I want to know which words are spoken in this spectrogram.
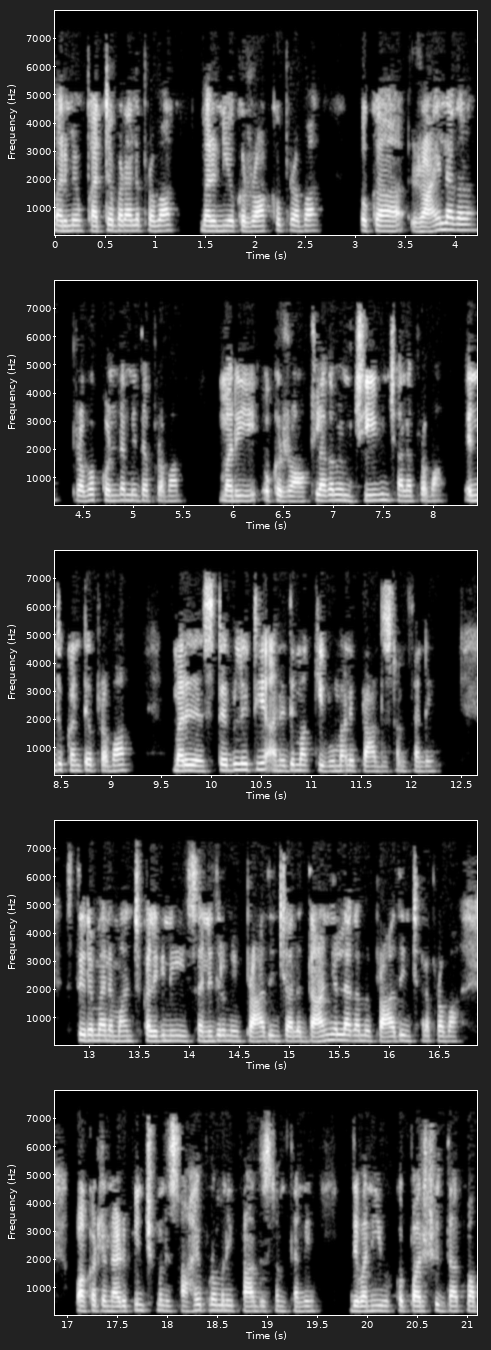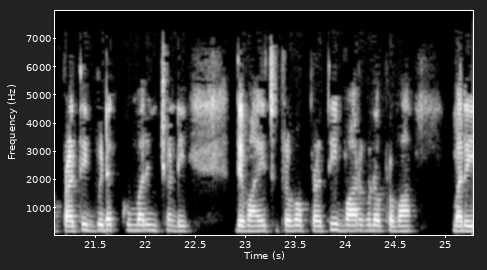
మరి మేము కట్టబడాల ప్రభా? మరి నీ యొక్క రాక్ ప్రభా ఒక రాయిలాగా ప్రభా కొండ మీద ప్రభా. మరి ఒక రాక్ లాగా మేము జీవించాలా ప్రభా? ఎందుకంటే ప్రభా మరి స్టెబిలిటీ అనేది మాకు ఇవ్వమని ప్రార్థిస్తాం తండ్రి. స్థిరమైన మంచు కలిగి నీ సన్నిధిలో మేము ప్రార్థించాలి? ధాన్యంలాగా మేము ప్రార్థించాలి ప్రభా? మాకు అట్లా నడిపించమని సహాయపడమని ప్రార్థిస్తాం తండ్రి. దేవని యొక్క పరిశుద్ధాత్మ ప్రతి బిడ కుమరించండి దేవాయచు ప్రభా ప్రతి వారు కూడా ప్రభా మరి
